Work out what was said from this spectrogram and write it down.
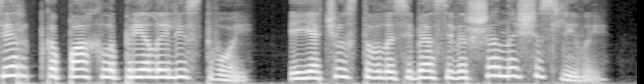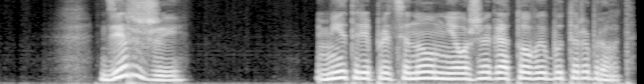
Терпко пахло прелой листвой, и я чувствовала себя совершенно счастливой. «Держи». Митри протянул мне уже готовый бутерброд.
